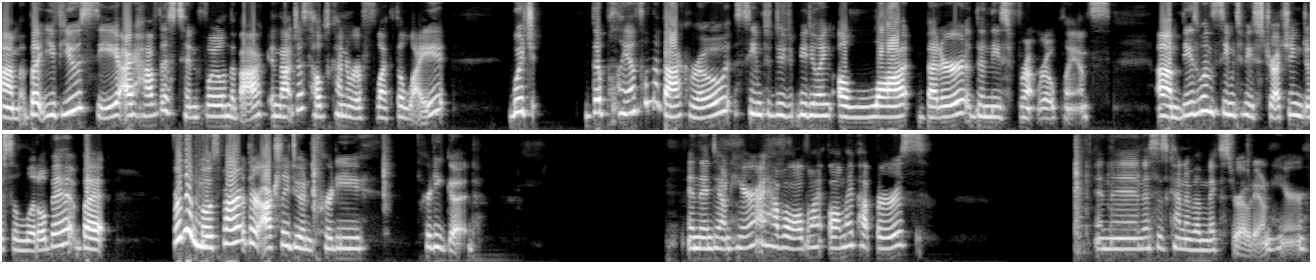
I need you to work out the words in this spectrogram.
Um, but if you see, I have this tinfoil in the back and that just helps kind of reflect the light, which the plants on the back row seem to do, be doing a lot better than these front row plants. Um, these ones seem to be stretching just a little bit, but for the most part, they're actually doing pretty, pretty good. And then down here, I have all my, all my peppers. And then this is kind of a mixed row down here.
